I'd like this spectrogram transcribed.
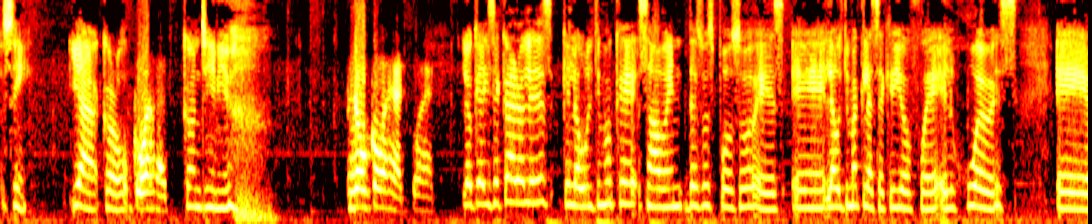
sí. Yeah, Carol. Go ahead. Continue. No, go ahead. Go ahead. Lo que dice Carol es que lo último que saben de su esposo es eh, la última clase que dio fue el jueves eh,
